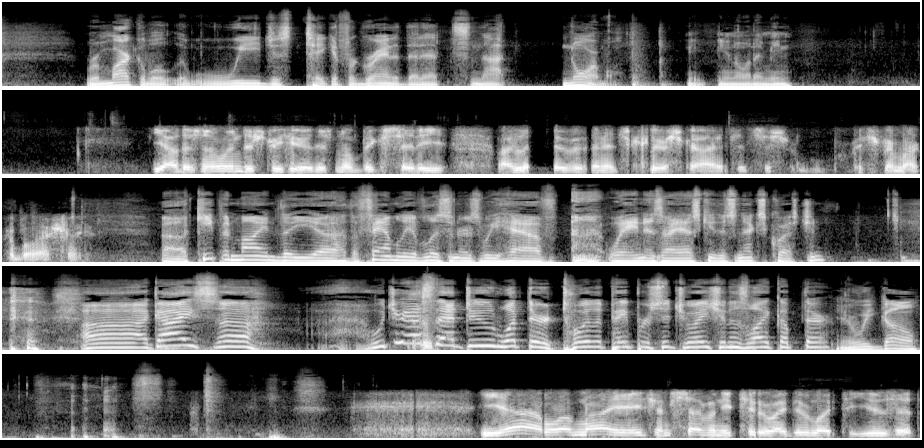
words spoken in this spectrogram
remarkable. We just take it for granted that that's not normal. You know what I mean? Yeah, there's no industry here. There's no big city. I live and it's clear skies. It's just it's remarkable, actually. Uh, keep in mind the uh, the family of listeners we have, Wayne. As I ask you this next question, uh, guys, uh, would you ask that dude what their toilet paper situation is like up there? Here we go. Yeah, well, at my age, I'm 72. I do like to use it.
